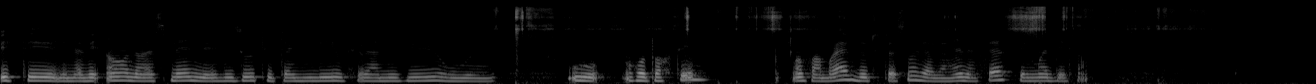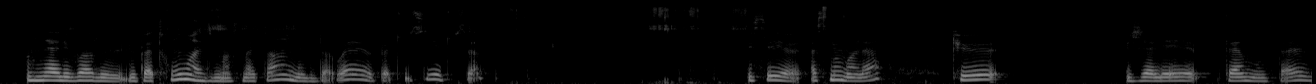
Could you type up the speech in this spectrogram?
étaient, il y en avait un dans la semaine, les autres étaient annulés au fur et à mesure ou, ou reportés. Enfin bref, de toute façon, j'avais rien à faire, c'était le mois de décembre. On est allé voir le, patron un dimanche matin, il m'a dit bah ouais, pas de souci et tout ça. Et c'est euh, à ce moment-là que j'allais faire mon stage,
